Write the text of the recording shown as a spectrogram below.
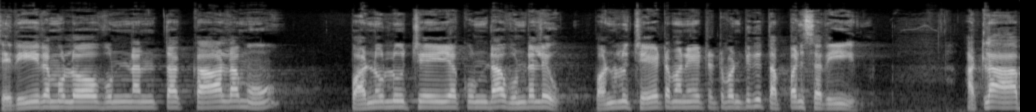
శరీరములో ఉన్నంత కాలము పనులు చేయకుండా ఉండలేవు. పనులు చేయటం అనేటటువంటిది తప్పనిసరి. అట్లా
